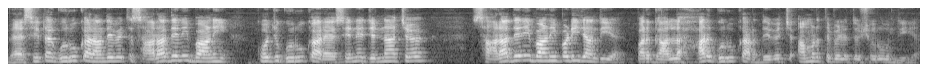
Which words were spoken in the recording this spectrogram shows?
ਵੈਸੇ ਤਾਂ ਗੁਰੂ ਘਰਾਂ ਦੇ ਵਿੱਚ ਸਾਰਾ ਦਿਨ ਹੀ ਬਾਣੀ ਕੁਝ ਗੁਰੂ ਘਰ ਐਸੇ ਨੇ ਜਿਨ੍ਹਾਂ 'ਚ ਸਾਰਾ ਦਿਨ ਹੀ ਬਾਣੀ ਪੜ੍ਹੀ ਜਾਂਦੀ ਹੈ, ਪਰ ਗੱਲ ਹਰ ਗੁਰੂ ਘਰ ਦੇ ਵਿੱਚ ਅੰਮ੍ਰਿਤ ਵੇਲੇ ਤੋਂ ਸ਼ੁਰੂ ਹੁੰਦੀ ਹੈ।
